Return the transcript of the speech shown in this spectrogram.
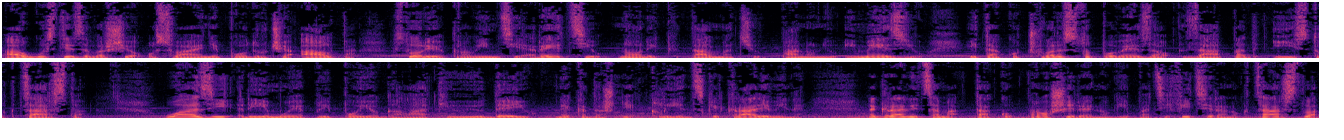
August je završio osvajanje područja Alpa, stvorio je provincije Reciju, Norik, Dalmaciju, Panoniju i Meziju i tako čvrsto povezao zapad i istok carstva. U Aziji Rimu je pripojio Galatiju i Judeju, nekadašnje klijentske kraljevine. Na granicama tako proširenog i pacificiranog carstva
